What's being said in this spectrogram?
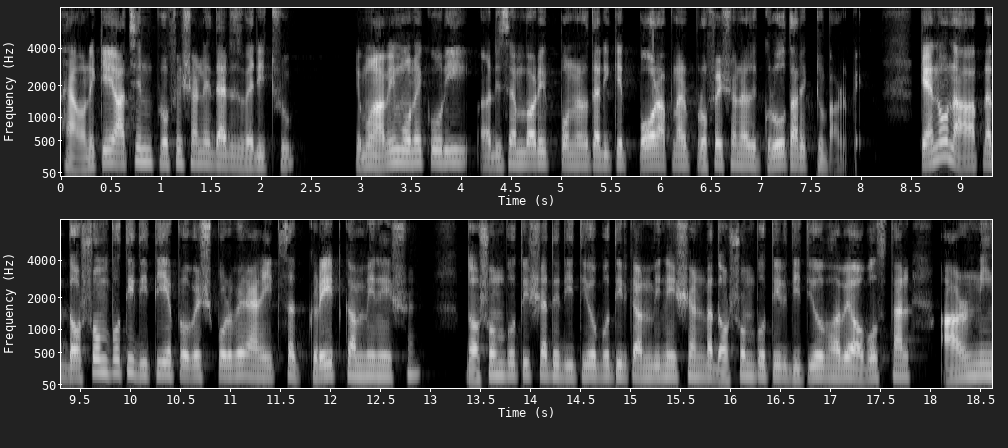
হ্যাঁ অনেকেই আছেন প্রফেশনে দ্যাট ইজ ভেরি ট্রু এবং আমি মনে করি ডিসেম্বরের পনেরো তারিখের পর আপনার প্রফেশনাল গ্রোথ আর একটু বাড়বে। কেননা, আপনার দশমপতি দ্বিতীয় প্রবেশ করবে and it's a great combination দশমপতির সাথে দ্বিতীয় পতির কম্বিনেশন বা দশমপতির দ্বিতীয়ভাবে অবস্থান আর্নিং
